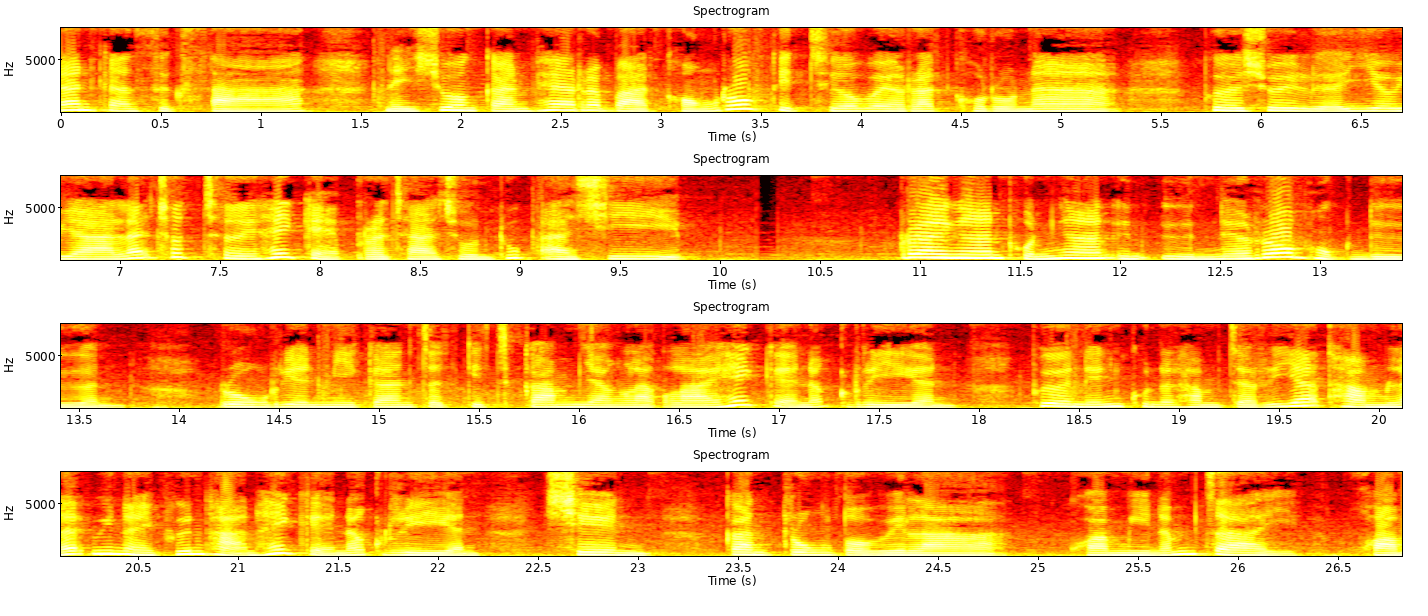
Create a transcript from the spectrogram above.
ด้านการศึกษา ในช่วงการแพร่ระบาดของโรคติดเชื้อไวรัสโคโรนาเพื่อช่วยเหลือเยียวยาและชดเชยให้แก่ประชาชนทุกอาชีพ รายงานผลงานอื่นๆ ในรอบ 6 เดือน โรงเรียนมีการจัดกิจกรรมอย่างหลากหลายให้แก่นักเรียน เพื่อเน้นคุณธรรมจริยธรรมและวินัยพื้นฐานให้แก่นักเรียน เช่น การตรงต่อเวลา ความมีน้ำใจ ความ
